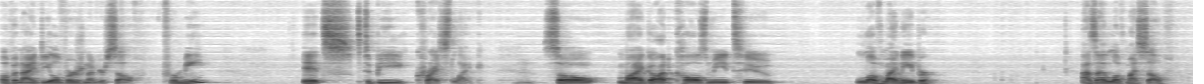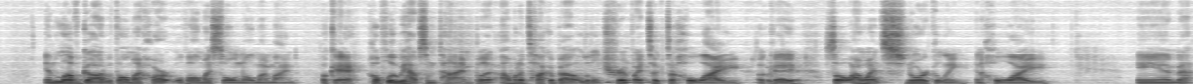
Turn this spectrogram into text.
of an ideal version of yourself. For me, it's to be Christ like. Mm. So my God calls me to love my neighbor as I love myself and love God with all my heart, with all my soul, and all my mind. Okay, hopefully we have some time, but I want to talk about a little trip I took to Hawaii. Okay? Okay. so I went snorkeling in Hawaii, and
